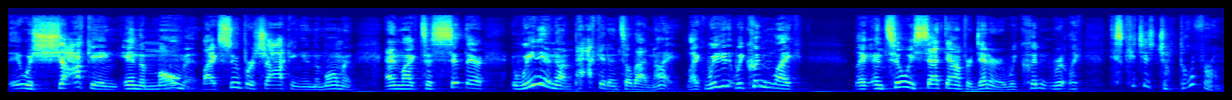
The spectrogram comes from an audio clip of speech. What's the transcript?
it was shocking in the moment, like super shocking in the moment, and like to sit there. We didn't unpack it until that night. Like we we couldn't like like until we sat down for dinner. We couldn't re- like this kid just jumped over him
